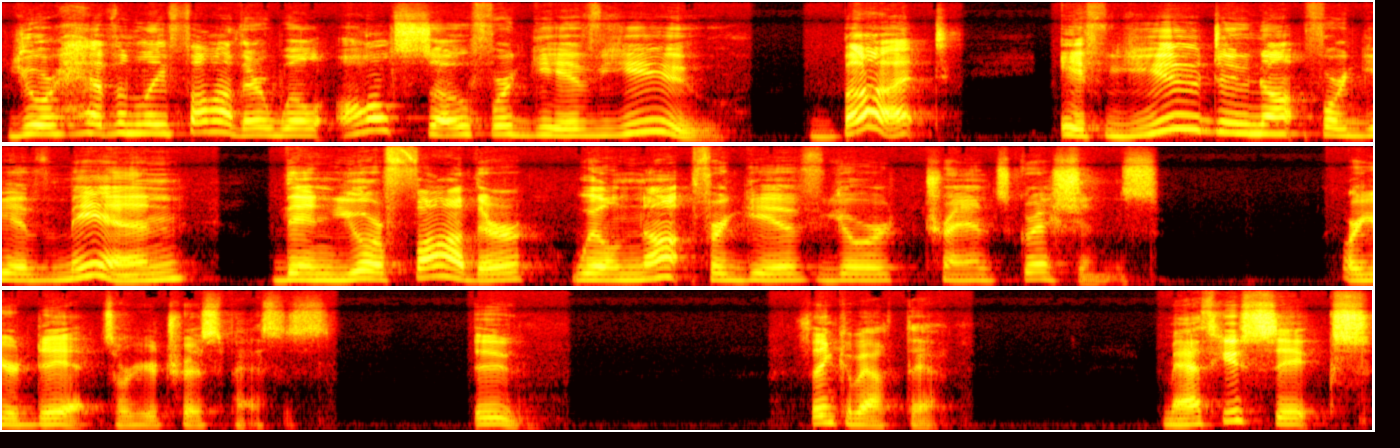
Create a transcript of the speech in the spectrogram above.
your heavenly Father will also forgive you. But if you do not forgive men, then your Father will not forgive your transgressions or your debts or your trespasses. Ooh. Think about that. Matthew 6,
